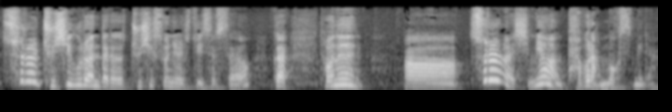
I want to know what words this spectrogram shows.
술을 주식으로 한다 해서 주식 소녀일 수도 있었어요. 그러니까 저는 어, 술을 마시면 밥을 안 먹습니다.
